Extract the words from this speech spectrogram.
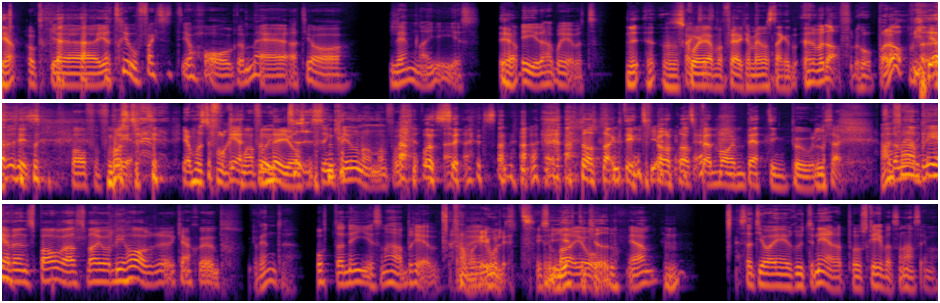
Ja. Och jag tror faktiskt att jag har med att jag lämnar JS Ja. i det här brevet. Nu nu skojar jag med Fredrik i mellansnacket. Det var därför du hoppade av. Ja, precis. Bara för att få rätt. måste, jag måste få rätt Man på får ju nyår. tusen kronor om man får rätt. Precis. Han har lagt in 200 spänn var i en bettingpool. Exakt. Ja, Så de fan, här kan- breven sparas varje år. Vi har eh, kanske, jag vet inte, åtta, nio sådana här brev. Fan vad roligt. Liksom jättekul. Ja. Mm. Så att jag är rutinerad på att skriva sådana här Simon.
